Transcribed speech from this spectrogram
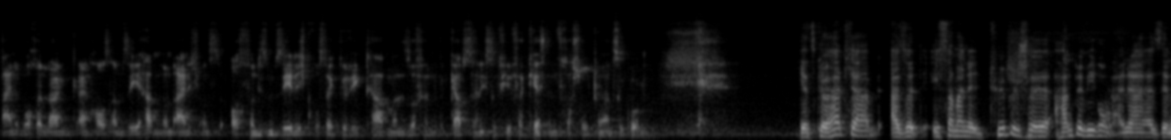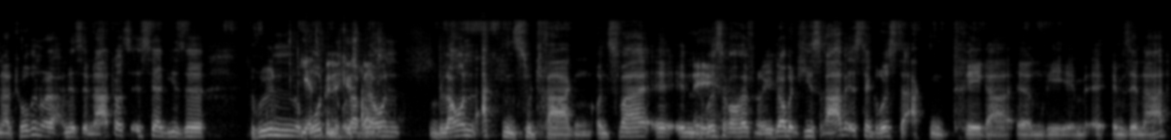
eine Woche lang ein Haus am See hatten und eigentlich uns auch von diesem See nicht groß wegbewegt haben. Und insofern gab es da nicht so viel Verkehrsinfrastruktur anzugucken. Jetzt gehört ja, also ich sage mal, eine typische Handbewegung einer Senatorin oder eines Senators ist ja diese grünen, roten oder blauen, blauen Akten zu tragen. Und zwar äh, in nee. größerer Häufung. Ich glaube, Thies Rabe ist der größte Aktenträger irgendwie im, äh, im Senat.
